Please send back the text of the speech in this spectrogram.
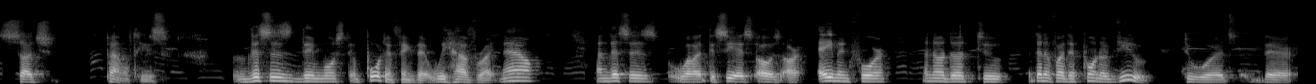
such penalties. This is the most important thing that we have right now, and this is what the CSOs are aiming for in order to identify their point of view towards their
